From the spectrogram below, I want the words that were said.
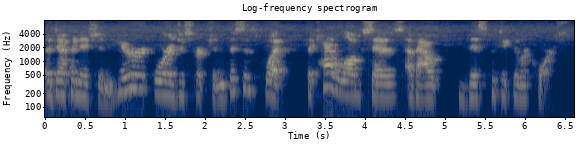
a definition here or a description. This is what the catalog says about this particular course.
